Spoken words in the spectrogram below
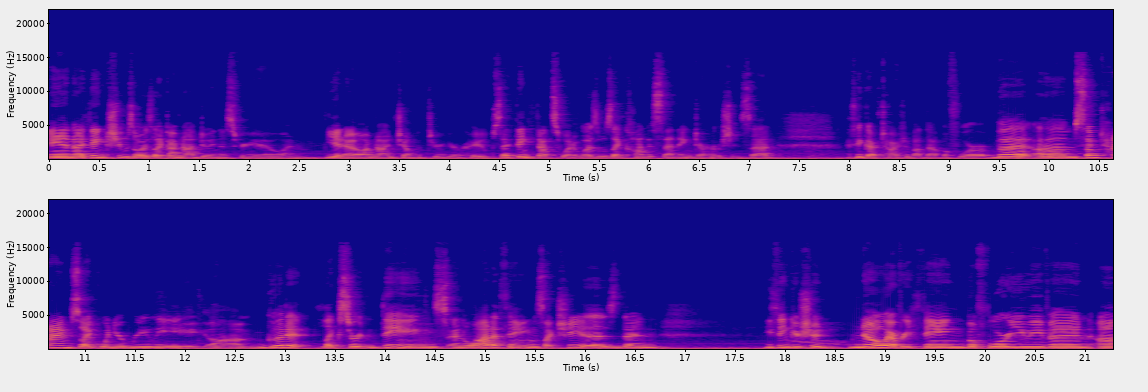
and i think she was always like i'm not doing this for you i'm you know i'm not jumping through your hoops i think that's what it was it was like condescending to her she said I think I've talked about that before. But um, sometimes, like when you're really um, good at like certain things and a lot of things, like she is, then you think you should know everything before you even um,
